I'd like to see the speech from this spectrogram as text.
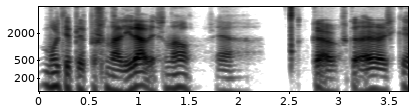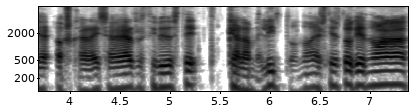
múltiples personalidades, ¿no? O sea, Claro, es que Oscar Isaac ha recibido este caramelito, ¿no? Es cierto que no ha...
